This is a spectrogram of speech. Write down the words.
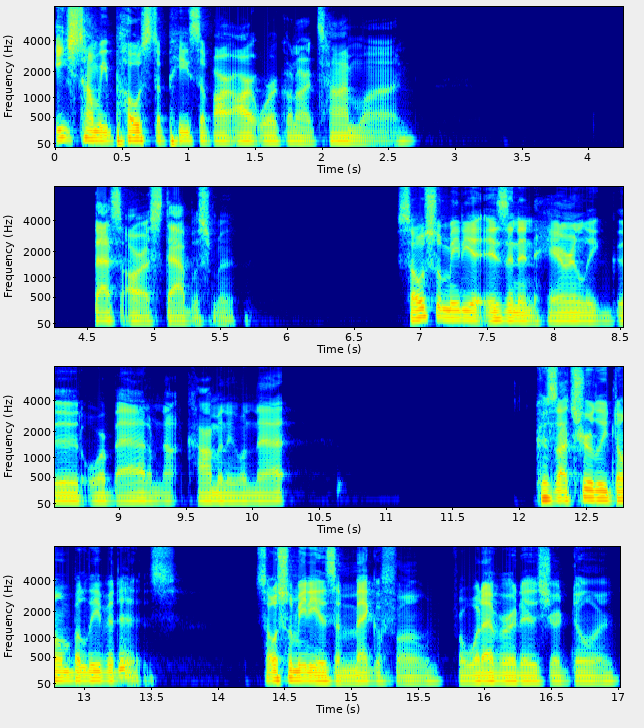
each time we post a piece of our artwork on our timeline, that's our establishment. Social media isn't inherently good or bad. I'm not commenting on that because I truly don't believe it is. Social media is a megaphone for whatever it is you're doing.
